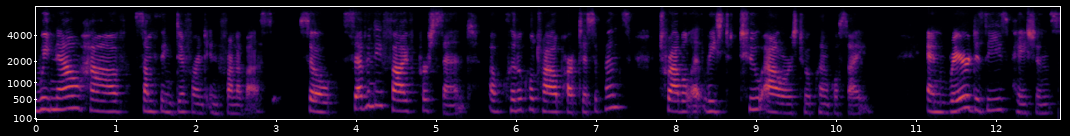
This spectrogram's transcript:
we now have something different in front of us. So 75% of clinical trial participants travel at least two hours to a clinical site. And rare disease patients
